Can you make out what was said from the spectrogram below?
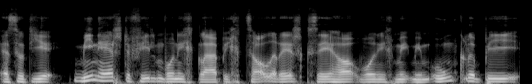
also die mein erster Film, den ich glaube ich zuallererst gesehen habe, wo ich mit meinem Onkel bin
